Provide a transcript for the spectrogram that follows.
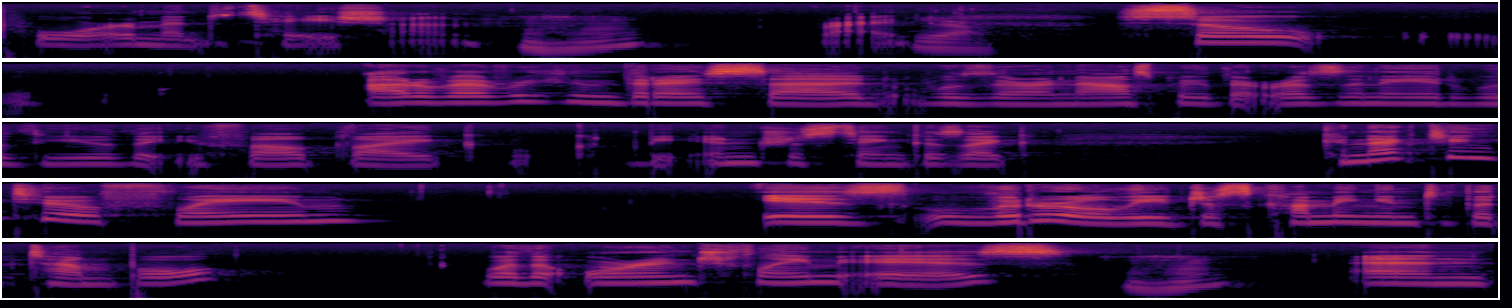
poor meditation. Mm-hmm right? Yeah. So, out of everything that I said, was there an aspect that resonated with you that you felt like could be interesting? Because, like, connecting to a flame is literally just coming into the temple where the orange flame is mm-hmm. And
